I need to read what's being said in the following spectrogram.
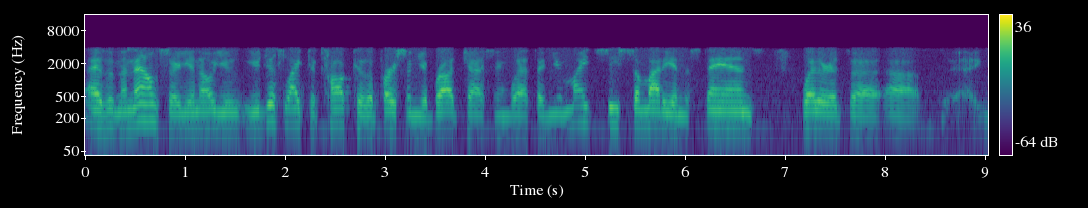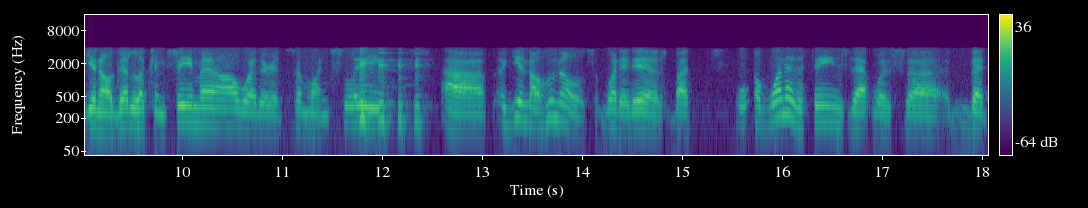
as an announcer, you know, you you just like to talk to the person you're broadcasting with, and you might see somebody in the stands, whether it's a, a you know, a good-looking female, whether it's someone sleep, uh, you know, who knows what it is, but one of the things that was uh, that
